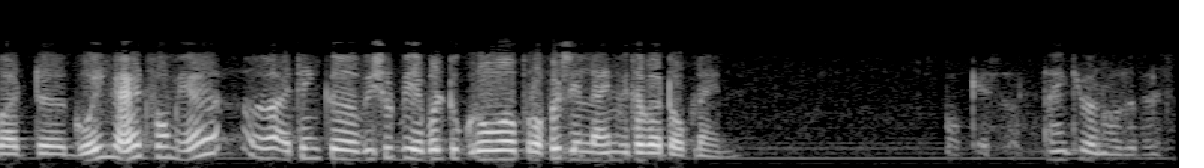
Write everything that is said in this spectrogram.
But uh, going ahead from here, uh, I think uh, we should be able to grow our profits in line with our top line. Okay, sir. Thank you and all the best.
